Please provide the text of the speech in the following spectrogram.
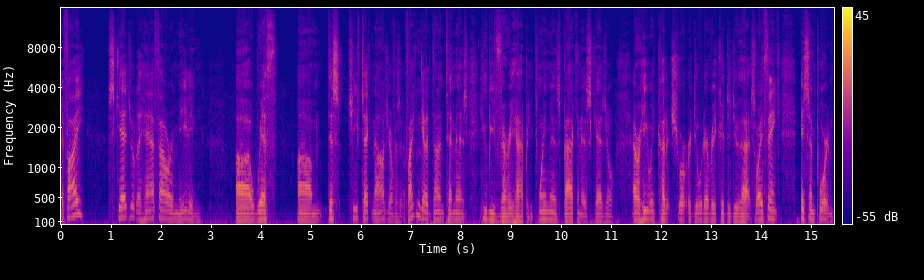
If I scheduled a half hour meeting uh, with um, this chief technology officer, if I can get it done in 10 minutes, he would be very happy. 20 minutes back in his schedule, or he would cut it short or do whatever he could to do that. So I think it's important.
